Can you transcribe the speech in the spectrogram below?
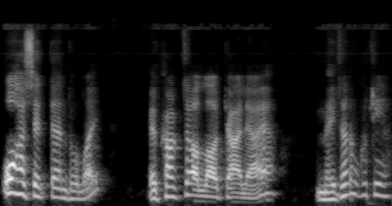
O hasetten dolayı e kalktı allah Teala'ya meydan okudu ya.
